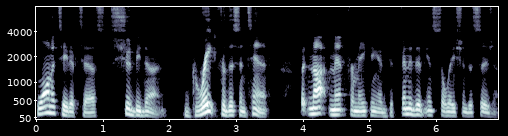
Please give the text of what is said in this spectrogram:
quantitative tests should be done. Great for this intent, but not meant for making a definitive installation decision.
